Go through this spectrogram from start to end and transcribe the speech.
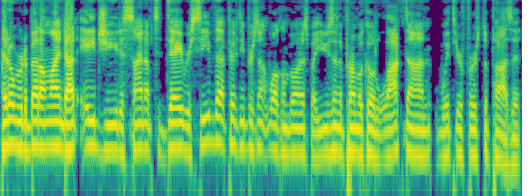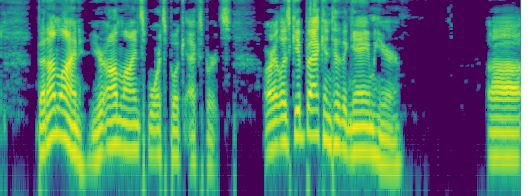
Head over to betonline.ag to sign up today. Receive that 50% welcome bonus by using the promo code LOCKED ON with your first deposit. BetOnline, your online sportsbook experts. All right, let's get back into the game here. Uh,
